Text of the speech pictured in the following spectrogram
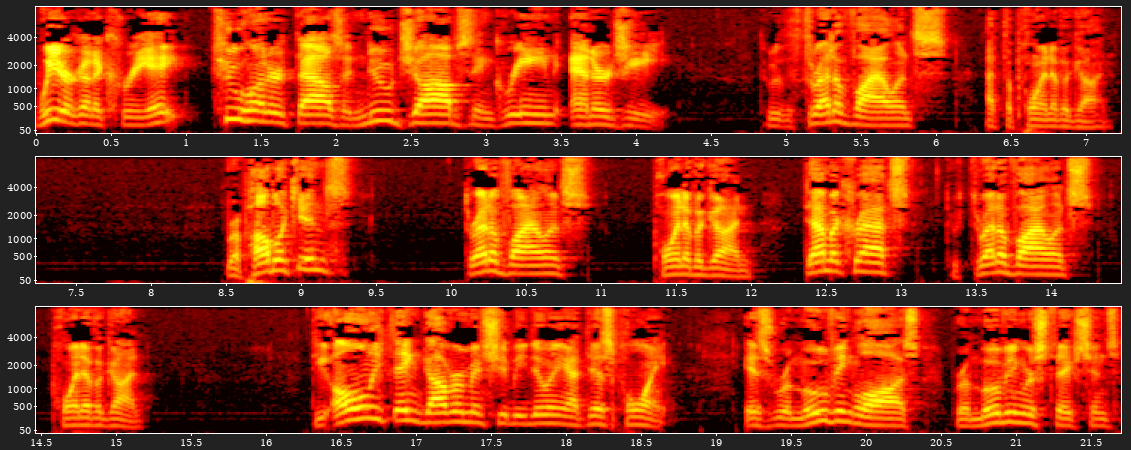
we are going to create 200,000 new jobs in green energy through the threat of violence at the point of a gun. Republicans, threat of violence, point of a gun. Democrats, through threat of violence, point of a gun. The only thing government should be doing at this point is removing laws, removing restrictions,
